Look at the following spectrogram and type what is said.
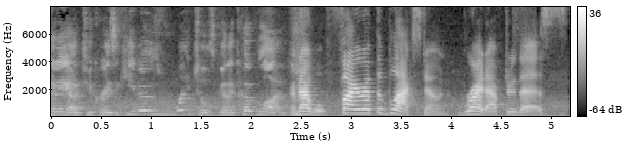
Today on Two Crazy Ketos, Rachel's gonna cook lunch. And I will fire up the Blackstone right after this.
